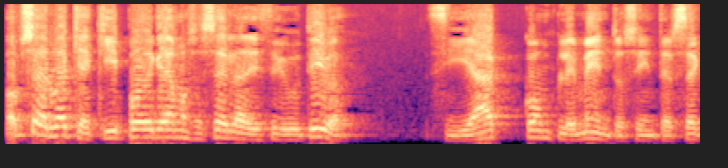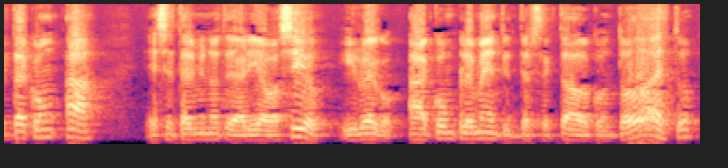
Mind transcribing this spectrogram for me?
observa que aquí podríamos hacer la distributiva. Si A complemento se intersecta con A, ese término te daría vacío. Y luego A complemento intersectado con todo esto,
